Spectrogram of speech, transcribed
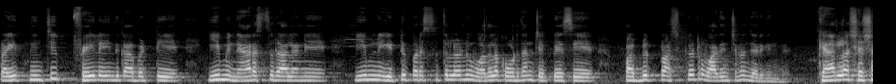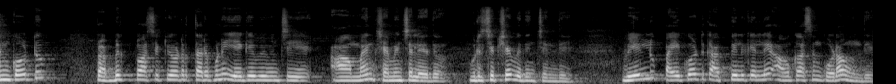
ప్రయత్నించి ఫెయిల్ అయింది కాబట్టి ఈమె నేరస్తురాలని ఈమెని ఎట్టి పరిస్థితుల్లోనూ వదలకూడదని చెప్పేసి పబ్లిక్ ప్రాసిక్యూటర్ వాదించడం జరిగింది. Kerala session court public prosecutor తరపున ఏకీభవించి ఆ అమ్మాయిని క్షమించలేదు ఉరిశిక్ష విధించింది. వీళ్ళు పైకోర్టుకి అప్పీల్కి వెళ్ళే అవకాశం కూడా ఉంది.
